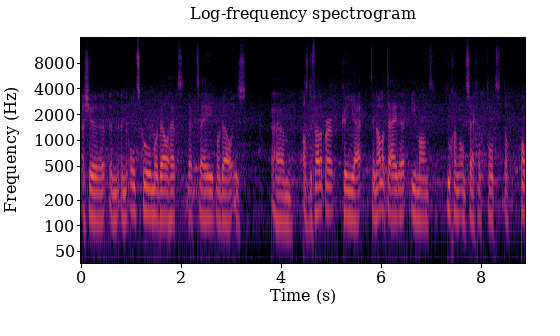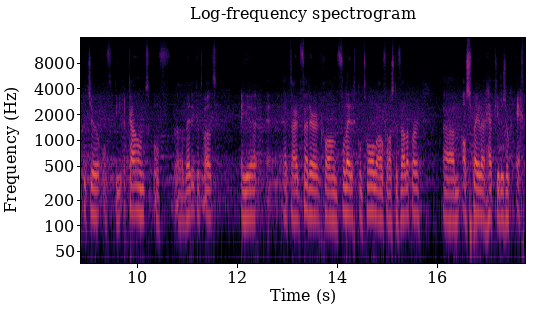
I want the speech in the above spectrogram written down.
als je een, een oldschool model hebt, Web 2 model is, ehm, als developer kun je ten alle tijde iemand toegang ontzeggen tot dat poppetje of die account of weet ik het wat. En je hebt daar verder gewoon volledig controle over als developer. Ehm, als speler heb je dus ook echt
